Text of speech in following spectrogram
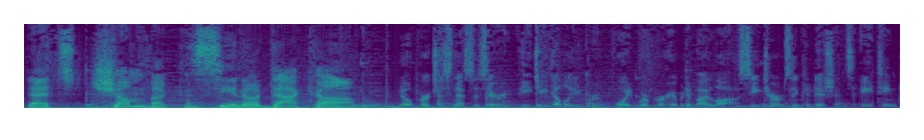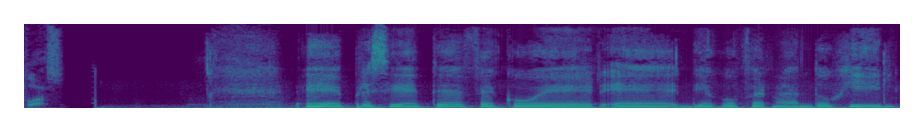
That's chumbacasino.com. No purchase necessary. BGW. Void were prohibited by law. See terms and conditions 18 plus. Eh, presidente de FECOER, eh, Diego Fernando Gil,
